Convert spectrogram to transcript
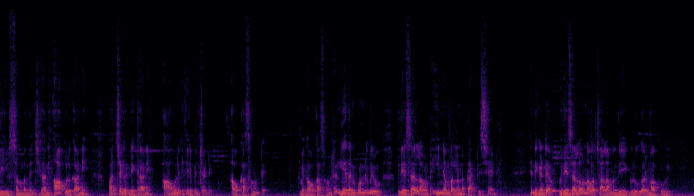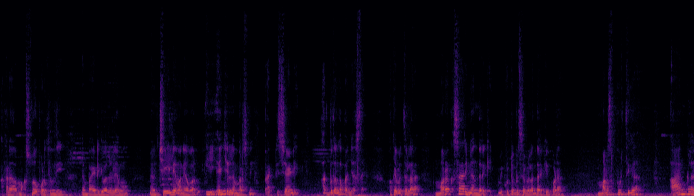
లీవ్స్ సంబంధించి కానీ ఆకులు కానీ పచ్చగడ్డి కానీ ఆవులకి తినిపించండి. అవకాశం ఉంటే మీకు అవకాశం ఉంటే లేదనుకోండి మీరు విదేశాల్లో ఉంటే ఈ నెంబర్లను ప్రాక్టీస్ చేయండి. ఎందుకంటే విదేశాల్లో ఉన్నవారు చాలామంది గురువుగారు మాకు అక్కడ మాకు స్నో పడుతుంది మేము బయటికి వెళ్ళలేము మేము చేయలేము అనేవారు ఈ ఏంజిల్ నెంబర్స్ని ప్రాక్టీస్ చేయండి అద్భుతంగా పనిచేస్తాయి. ఓకే మిత్రులారా మరొకసారి మీ అందరికీ మీ కుటుంబ సభ్యులందరికీ కూడా మనస్ఫూర్తిగా ఆంగ్ల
